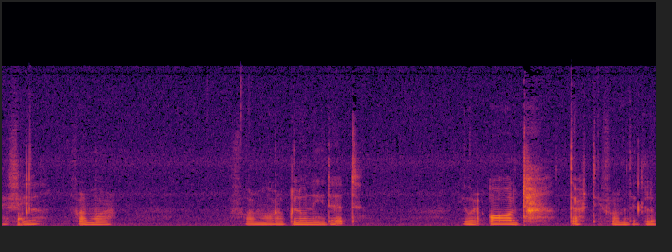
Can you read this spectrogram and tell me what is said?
I feel for more for more glue needed you are all dirty from the glue.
